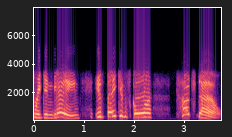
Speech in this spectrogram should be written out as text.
freaking game if they can score touchdowns.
